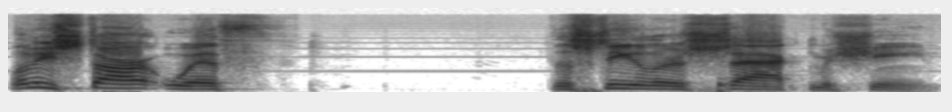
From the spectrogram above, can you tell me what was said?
Let me start with the Steelers sack machine.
